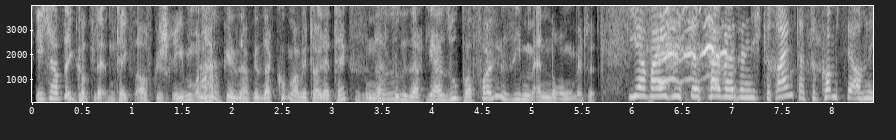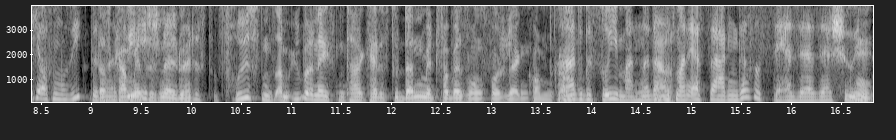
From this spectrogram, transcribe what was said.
Ich habe den kompletten Text aufgeschrieben und habe hab gesagt, guck mal, wie toll der Text ist. Und dann hast du gesagt, ja, super, folgende sieben Änderungen bitte. Ja, weil sich das teilweise nicht gereimt hat. Du kommst ja auch nicht aus dem Musikbusiness Das kam mir zu schnell. Du hättest frühestens am übernächsten Tag hättest du dann mit Verbesserungsvorschlägen kommen können. Ah, du bist so jemand, ne? Da muss man erst sagen, das ist sehr, sehr, sehr schön.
